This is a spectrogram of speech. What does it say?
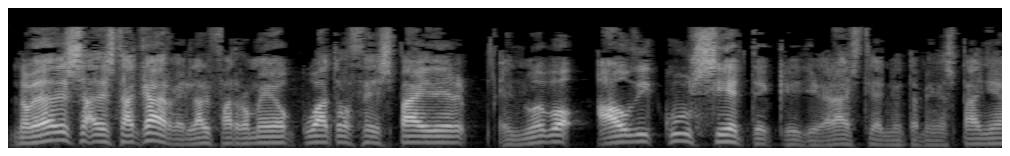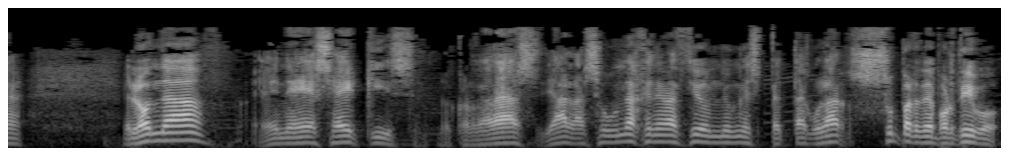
Novedades a destacar, el Alfa Romeo 4C Spider, el nuevo Audi Q7 que llegará este año también a España, el Honda NSX, recordarás, ya la segunda generación de un espectacular superdeportivo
